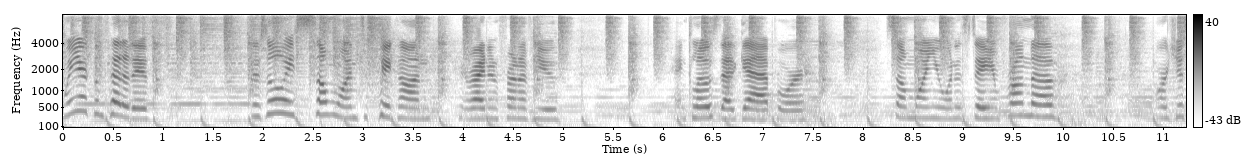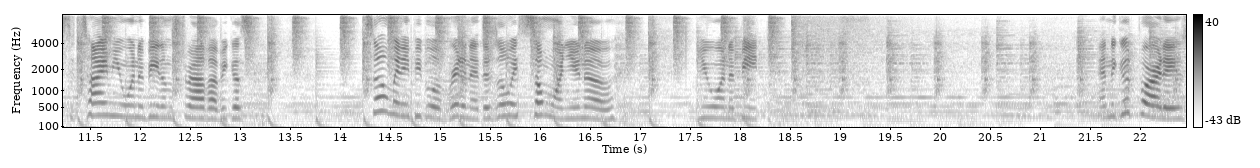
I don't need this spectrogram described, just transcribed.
when you're competitive, there's always someone to pick on right in front of you and close that gap, or someone you want to stay in front of, or just the time you want to beat on Strava because so many people have ridden it. There's always someone you know you want to beat. And the good part is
